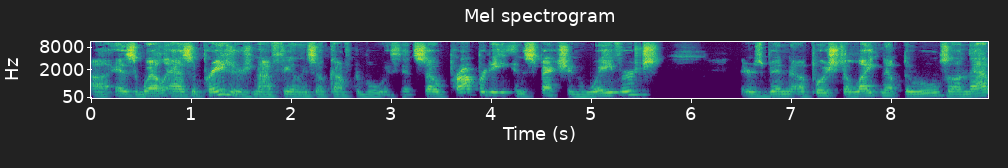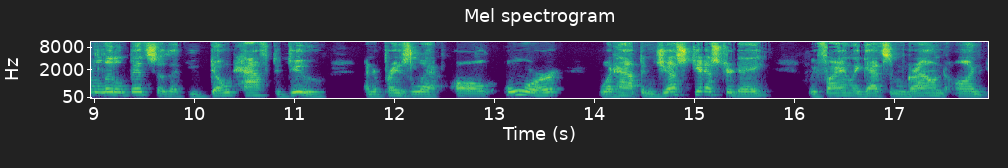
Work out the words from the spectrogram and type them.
uh, as well as appraisers not feeling so comfortable with it. So property inspection waivers, there's been a push to lighten up the rules on that a little bit so that you don't have to do an appraisal at all. Or what happened just yesterday, we finally got some ground on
